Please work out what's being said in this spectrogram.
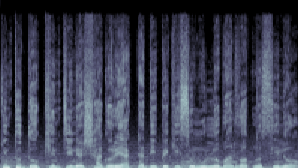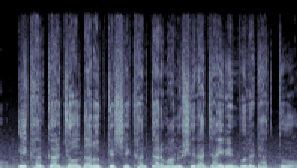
কিন্তু দক্ষিণ চীনের সাগরে একটা দ্বীপে কিছু মূল্যবান রত্ন ছিল। এখানকার জলদানবকে সেখানকার মানুষেরা জাইরেন বলে ডাকতো।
